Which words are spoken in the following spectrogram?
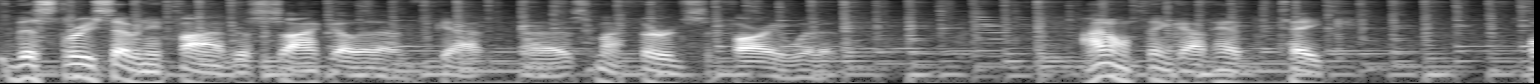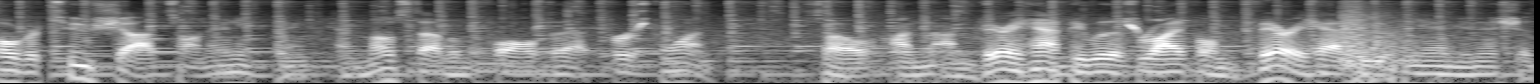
This 375, this Sako that I've got, uh, is my third safari with it. I don't think I've had to take over two shots on anything, and most of them fall to that first one. So I'm, I'm very happy with this rifle. I'm very happy with the ammunition.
